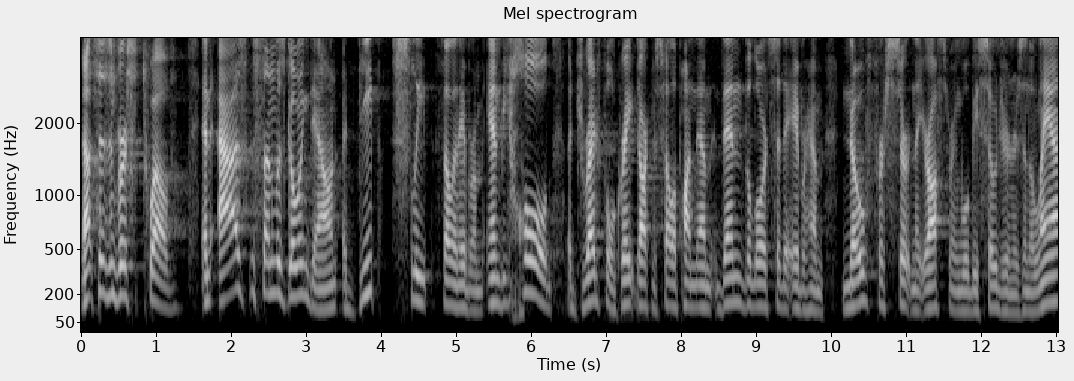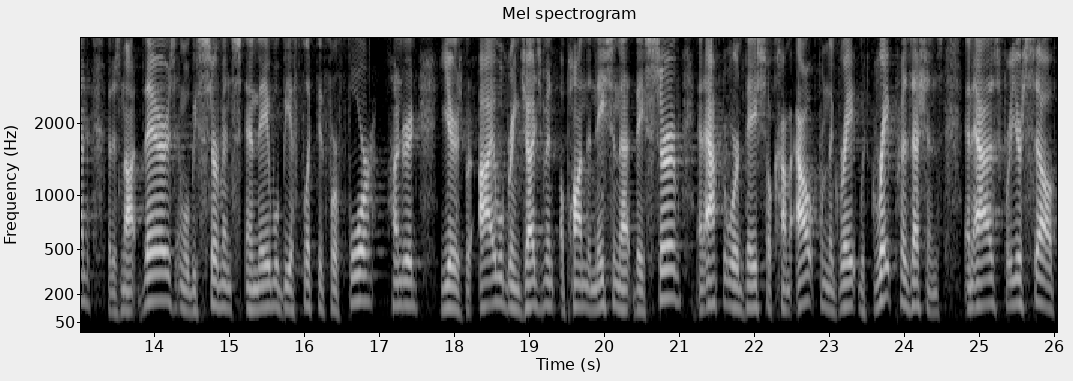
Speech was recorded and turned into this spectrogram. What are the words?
Now it says in verse 12, and as the sun was going down, a deep sleep fell on Abram, and behold, a dreadful great darkness fell upon them. Then the Lord said to Abraham, Know for certain that your offspring will be sojourners in a land that is not theirs, and will be servants, and they will be afflicted for four hundred years. But I will bring judgment upon the nation that they serve, and afterward they shall come out from the great with great possessions. And as for yourself,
